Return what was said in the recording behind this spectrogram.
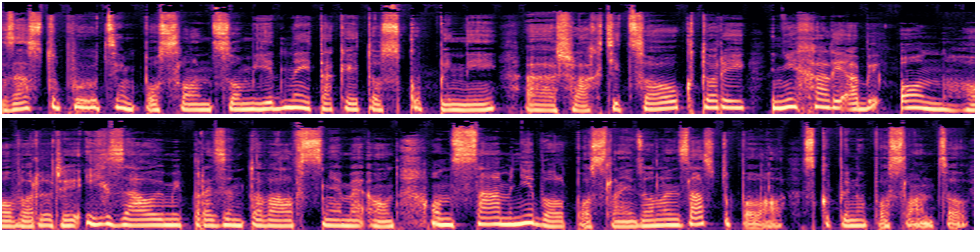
zastupujúcim poslancom jednej takejto skupiny šlachticov, ktorí nechali, aby on hovoril, že ich záujmy prezentoval v sneme on. On sám nebol nebol poslanec, on len zastupoval skupinu poslancov.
